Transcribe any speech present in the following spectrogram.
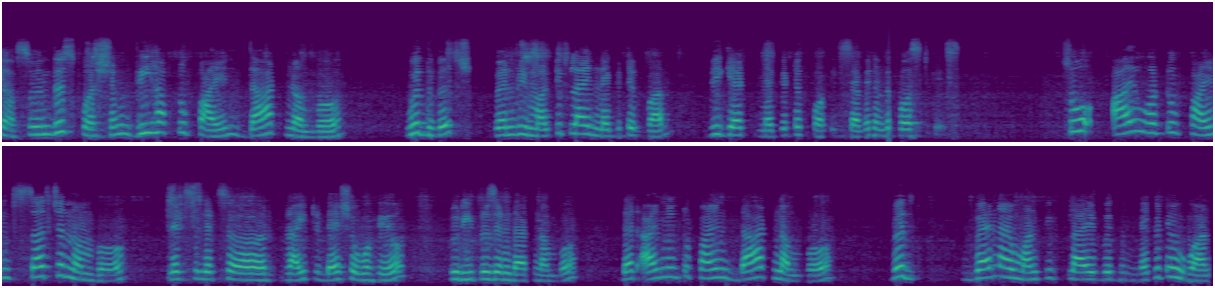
Yeah, so in this question, we have to find that number with which when we multiply negative 1, we get negative 47 in the first case. So I want to find such a number. Let's let's uh, write a dash over here to represent that number. That I need to find that number with when I multiply with negative 1,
